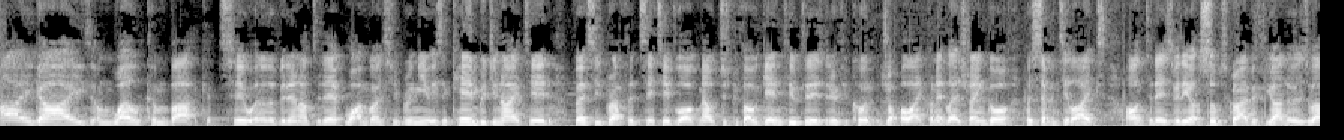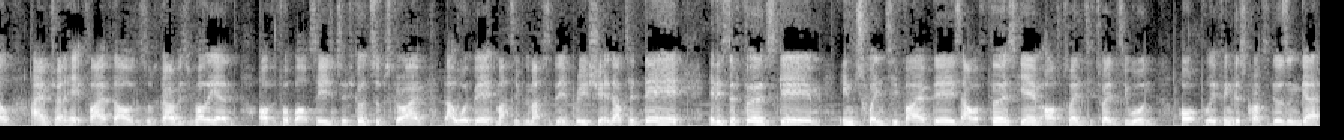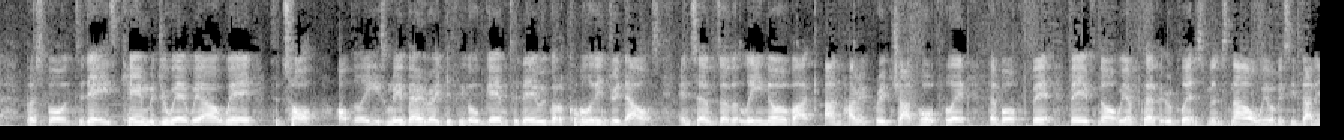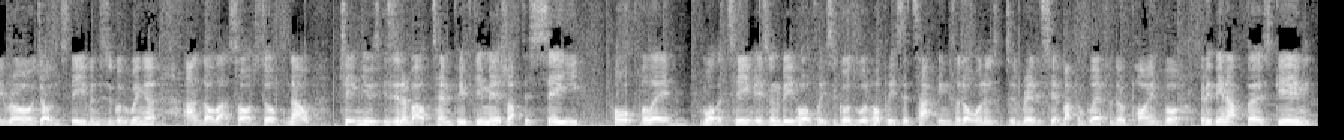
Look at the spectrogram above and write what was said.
Hi guys and welcome back to another video now today. What I'm going to bring you is a Cambridge United versus Bradford City vlog. Now just before we get into today's video, if you could drop a like on it, let's try and go for 70 likes on today's video. Subscribe if you are new as well. I am trying to hit 5,000 subscribers before the end of the football season. So if you could subscribe, that would be massively, massively appreciated. Now today, it is the first game in 25 days. Our first game of 2021 hopefully fingers crossed it doesn't get postponed today is cambridge away we are away to top of the league. It's going to be a very, very difficult game today. We've got a couple of injury doubts in terms of Lee Novak and Harry Pritchard. Hopefully, they're both fit, but if not, we have perfect replacements now. We have obviously Danny Rowe, Jordan Stevens is a good winger, and all that sort of stuff. Now, team news is in about 10 15 minutes. We'll have to see hopefully what the team is going to be. Hopefully it's a good one. Hopefully it's attacking, so I don't want us to really sit back and play for the point. But with it being our first game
